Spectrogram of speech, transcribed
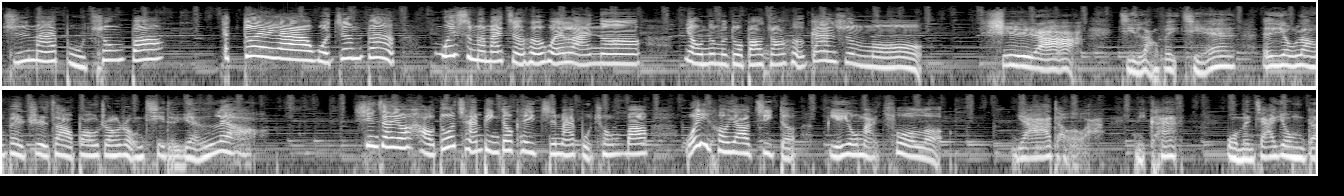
只买补充包？哎，对呀，我真笨，为什么买整盒回来呢？要那么多包装盒干什么？是啊，既浪费钱，又浪费制造包装容器的原料。现在有好多产品都可以只买补充包，我以后要记得别又买错了。丫头啊，你看我们家用的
